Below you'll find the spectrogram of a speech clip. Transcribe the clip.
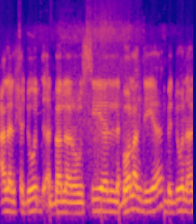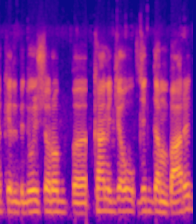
على الحدود البيلاروسية البولندية بدون أكل بدون شرب. كان الجو جدا بارد.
